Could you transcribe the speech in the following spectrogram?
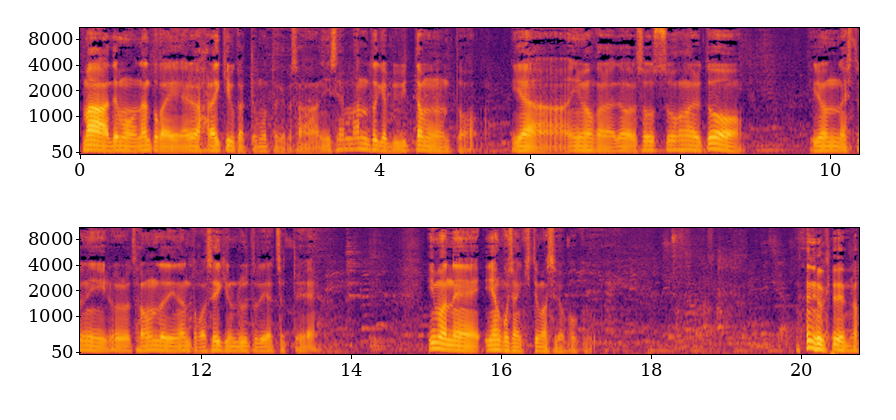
まあでもなんとかやれば払い切るかって思ったけどさ2000万の時はビビったもん本当いや今からだからそうそう考えるといろんな人にいろいろ頼んだりなんとか正規のルートでやっちゃって。今ねにゃんこちゃん来てますよ僕。何受けてんの、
